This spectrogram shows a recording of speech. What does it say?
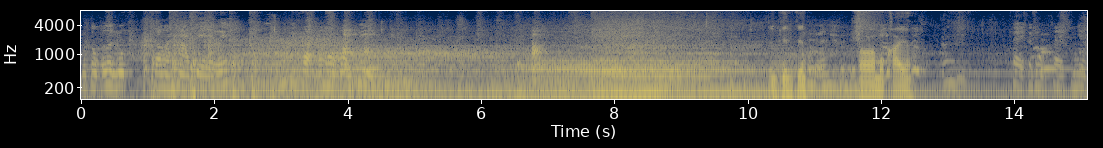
มันต้องเอิ้นลูกเราหาหาแก่เฮ้ยที่ขวัญมาหอมก่อนพี่กินกินกินก็หมกไข่อะใส่กระดูกใส่เนี่ย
